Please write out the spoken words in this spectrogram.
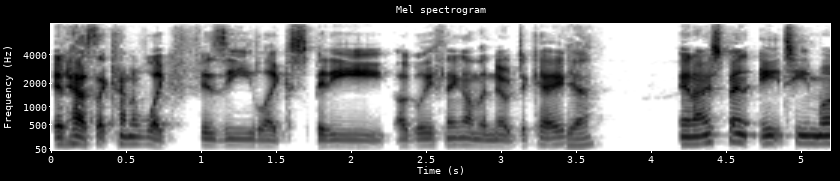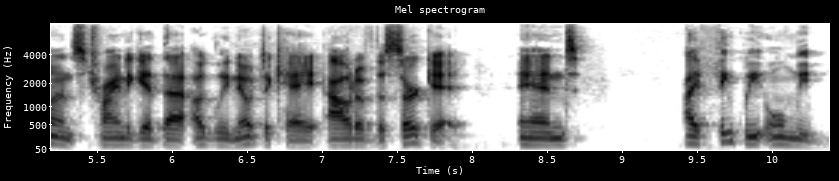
it has that kind of like fizzy, like spitty, ugly thing on the note decay. Yeah. And I spent 18 months trying to get that ugly note decay out of the circuit. And I think we only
